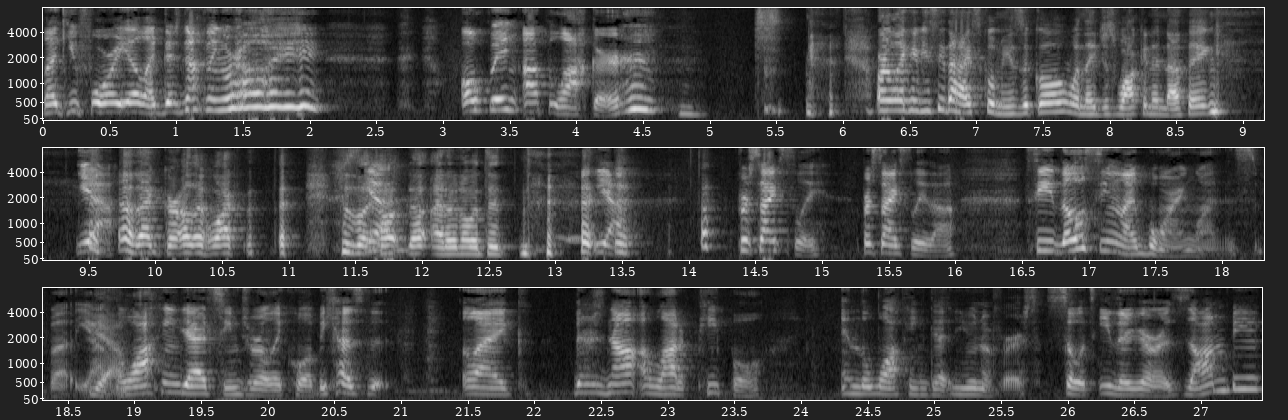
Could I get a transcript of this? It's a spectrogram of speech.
Like Euphoria, like there's nothing really. Opening up locker. Or like, have you seen the High School Musical when they just walk into nothing? Yeah. that girl that walked, she's like, Yeah. oh, no, I don't know what to. yeah. Precisely. Precisely though. See, those seem like boring ones, but yeah, Yeah. The Walking Dead seems really cool because like there's not a lot of people in the Walking Dead universe. So it's either you're a zombie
